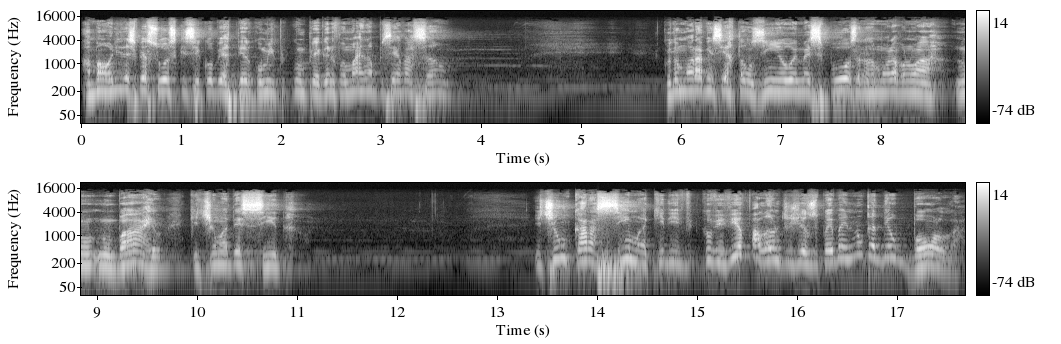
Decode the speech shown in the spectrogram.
A maioria das pessoas que se converteram comigo, comigo pregando foi mais na observação. Quando eu morava em Sertãozinho, eu e minha esposa, nós morávamos num bairro que tinha uma descida. E tinha um cara acima que, ele, que eu vivia falando de Jesus para ele, mas nunca deu bola.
